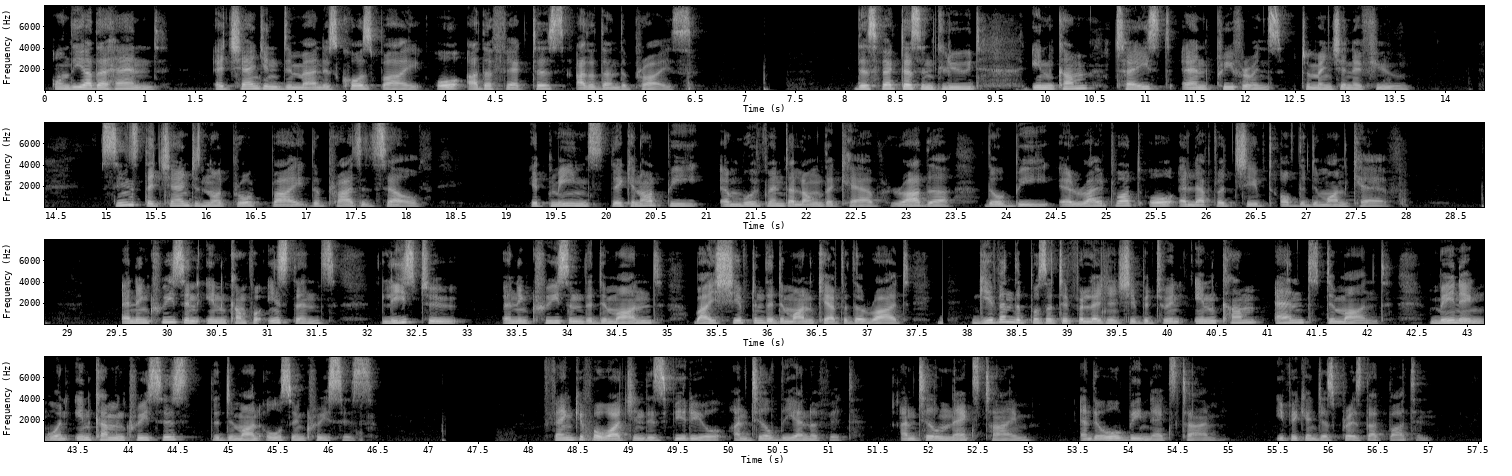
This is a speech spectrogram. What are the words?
On the other hand, a change in demand is caused by all other factors other than the price. These factors include income, taste, and preference, to mention a few. Since the change is not brought by the price itself, it means there cannot be a movement along the curve, rather there will be a rightward or a leftward shift of the demand curve. An increase in income, for instance, leads to an increase in the demand by shifting the demand curve to the right, given the positive relationship between income and demand, meaning when income increases, the demand also increases. Thank you for watching this video until the end of it. Until next time, and there will be next time, if you can just press that button.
